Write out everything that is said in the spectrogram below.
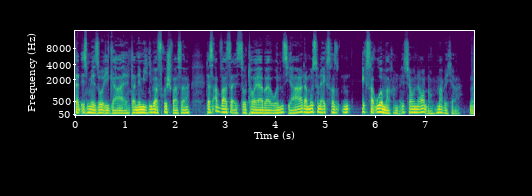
das ist mir so egal. Dann nehme ich lieber Frischwasser. Das Abwasser ist so teuer bei uns. Ja, da musst du eine extra, eine extra Uhr machen. Ist ja in Ordnung. Mache ich ja. Ne?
